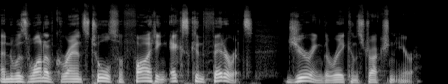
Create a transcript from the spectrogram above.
and was one of Grant's tools for fighting ex Confederates during the Reconstruction era.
